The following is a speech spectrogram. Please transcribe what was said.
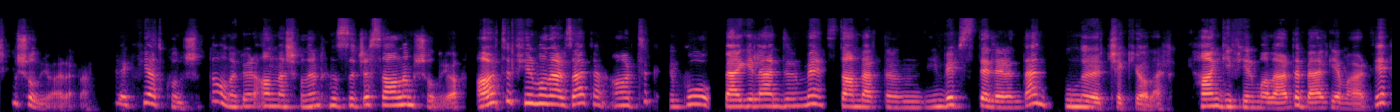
çıkmış oluyor arada. Direkt fiyat konuşup da ona göre anlaşmaların hızlıca sağlamış oluyor. Artı firmalar zaten artık bu belgelendirme standartlarının web sitelerinden bunları çekiyorlar. Hangi firmalarda belge var diye.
